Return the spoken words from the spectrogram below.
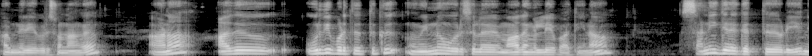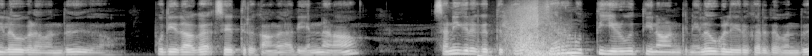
அப்படின்னு நிறைய பேர் சொன்னாங்க. ஆனால் அது உறுதிப்படுத்துறதுக்கு இன்னும் ஒரு சில மாதங்கள்லேயே பார்த்தீங்கன்னா சனி கிரகத்துடைய நிலவுகளை வந்து புதியதாக சேர்த்துருக்காங்க. அது என்னன்னா சனி கிரகத்துக்கு இரநூத்தி எழுபத்தி நான்கு நிலவுகள் இருக்கிறத வந்து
